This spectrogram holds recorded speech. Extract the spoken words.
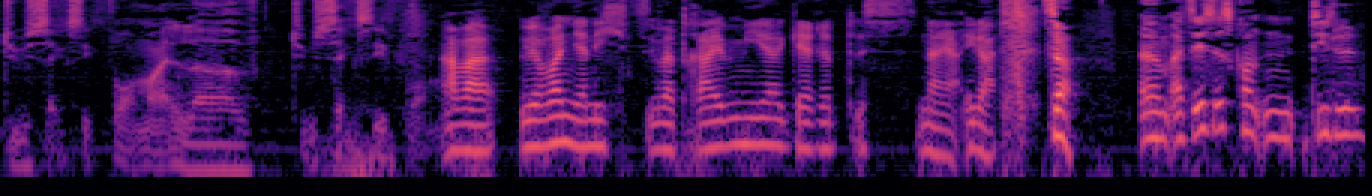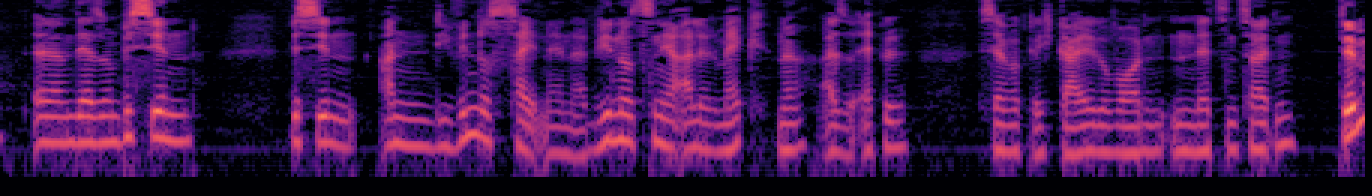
too sexy for my love, too sexy for my Aber wir wollen ja nichts übertreiben hier. Gerrit ist, naja, egal. So, ähm, als erstes kommt ein Titel, ähm, der so ein bisschen, bisschen an die Windows-Zeiten erinnert. Wir nutzen ja alle Mac, ne? Also Apple ist ja wirklich geil geworden in den letzten Zeiten. Tim?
